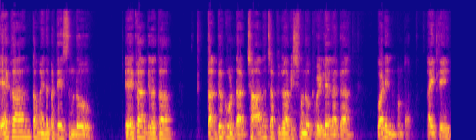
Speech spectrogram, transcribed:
ఏకాంతమైన ప్రదేశంలో ఏకాగ్రత తగ్గకుండా చాలా చక్కగా విశ్వంలోకి వెళ్ళేలాగా వాడు ఎన్నుకుంటారు. అయితే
